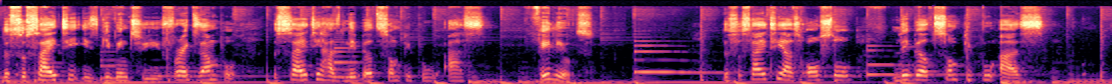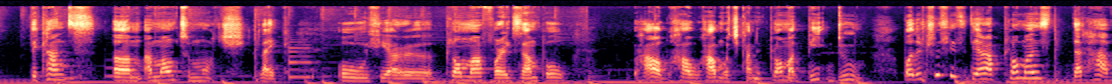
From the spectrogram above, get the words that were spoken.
the society is giving to you. For example, the society has labeled some people as failures. The society has also labeled some people as they can't um, amount to much. Like, oh, if you are a plumber, for example, how how how much can a plumber be do? But the truth is, there are plumbers that have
